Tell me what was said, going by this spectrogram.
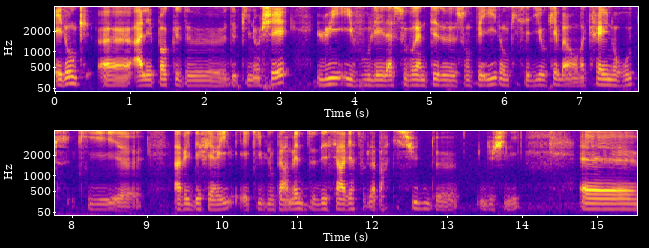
Et donc, euh, à l'époque de, de Pinochet, lui, il voulait la souveraineté de son pays, donc il s'est dit, ok, bah, on va créer une route qui, euh, avec des ferries et qui nous permettent de desservir toute la partie sud de- du Chili. Euh,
